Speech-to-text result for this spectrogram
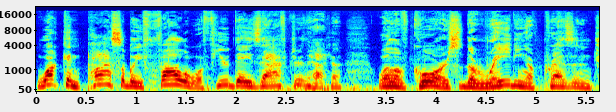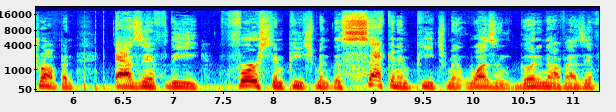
what can possibly follow a few days after that? Well, of course, the rating of President Trump, and as if the first impeachment, the second impeachment wasn't good enough, as if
